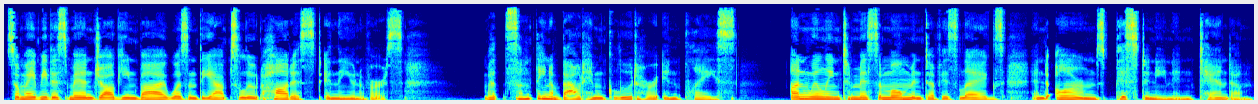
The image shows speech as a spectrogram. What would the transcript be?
So maybe this man jogging by wasn't the absolute hottest in the universe. But something about him glued her in place unwilling to miss a moment of his legs and arms pistoning in tandem.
